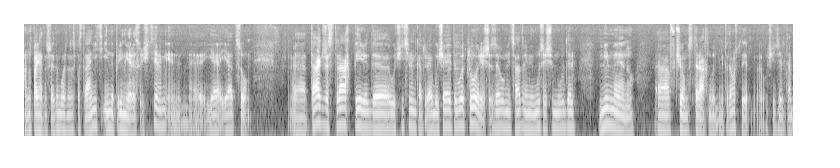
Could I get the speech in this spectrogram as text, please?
ну, понятно, что это можно распространить и на примеры с учителем, и, и, и отцом. Э, также страх перед э, учителем, который обучает его Торе, Шизеу Мицатрами Мусаши Мувдаль Мимену. Э, в чем страх? Ну, не потому, что учитель там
